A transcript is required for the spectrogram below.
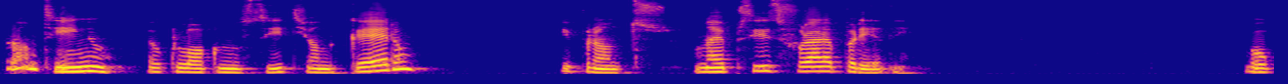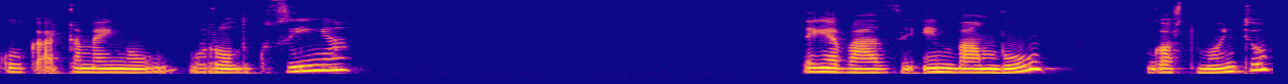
Prontinho, eu coloco no sítio onde quero e prontos, não é preciso furar a parede. Vou colocar também o, o rolo de cozinha. Tem a base em bambu, gosto muito.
